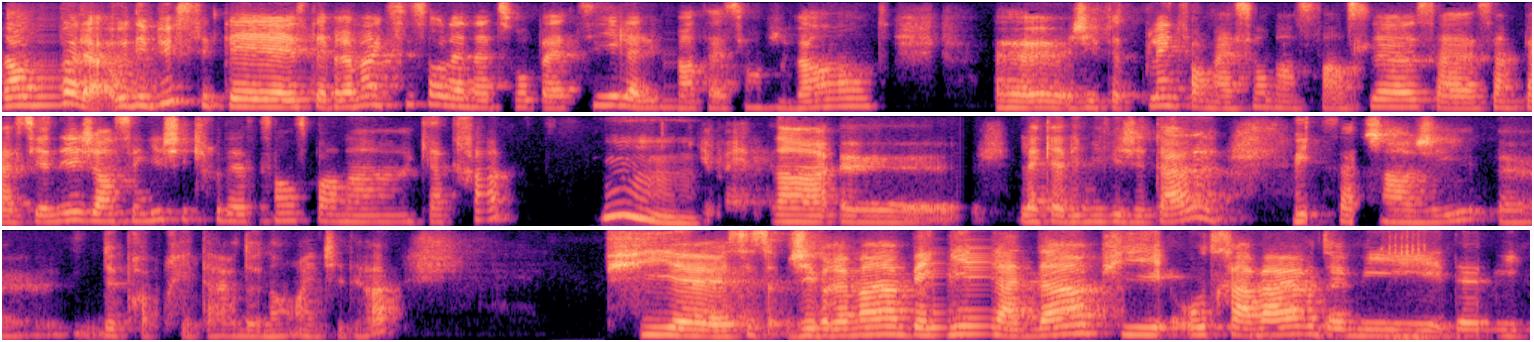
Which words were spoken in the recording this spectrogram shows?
donc voilà. Au début, c'était vraiment axé sur la naturopathie, l'alimentation vivante. Euh, j'ai fait plein de formations dans ce sens-là. Ça, ça, me passionnait. J'ai enseigné chez Crudescence pendant quatre ans. Hmm. Et maintenant, euh, l'Académie végétale, ça a changé euh, de propriétaire, de nom, etc. Puis, euh, c'est ça, j'ai vraiment baigné là-dedans. Puis, au travers de mes, de mes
